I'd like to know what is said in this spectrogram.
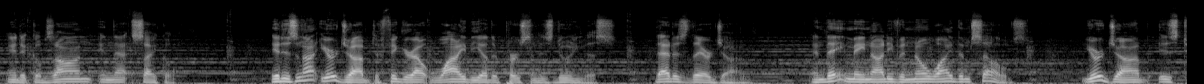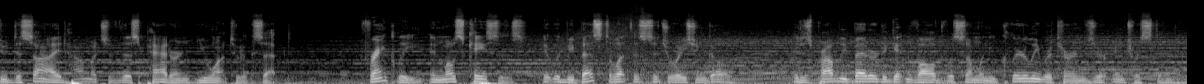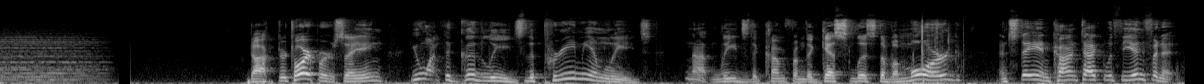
and it goes on in that cycle. It is not your job to figure out why the other person is doing this. That is their job. And they may not even know why themselves. Your job is to decide how much of this pattern you want to accept. Frankly, in most cases, it would be best to let this situation go. It is probably better to get involved with someone who clearly returns your interest in them. Dr. Torpor saying, you want the good leads, the premium leads, not leads that come from the guest list of a morgue, and stay in contact with the infinite.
